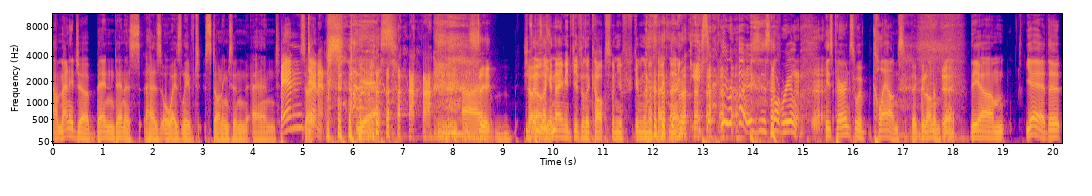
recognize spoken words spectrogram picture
our manager Ben Dennis has always lived Stonnington, and Ben So- Dennis. yes, uh, Sick. Shut Sounds up. like a name you'd give to the cops when you've given them a fake name. exactly right. It's, it's not real. His parents were clowns, but good on him. Yeah. The um, yeah, the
